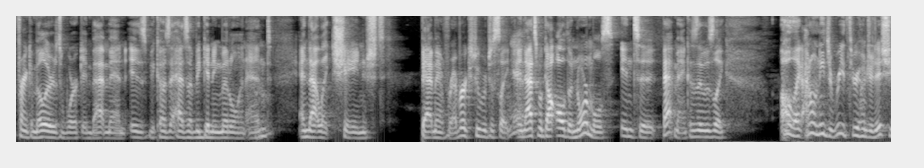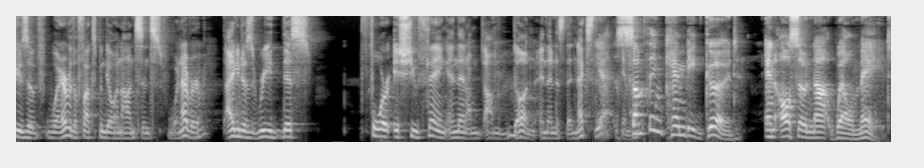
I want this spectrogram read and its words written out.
Frank Miller's work in Batman is because it has a beginning, middle, and end, and that like changed Batman forever because we were just like, and that's what got all the normals into Batman because it was like, oh, like I don't need to read 300 issues of whatever the fuck's been going on since whenever. Mm-hmm. I can just read this four issue thing, and then I'm I'm done, and then it's the next thing. Yeah, you know? something can be good and also not well made.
